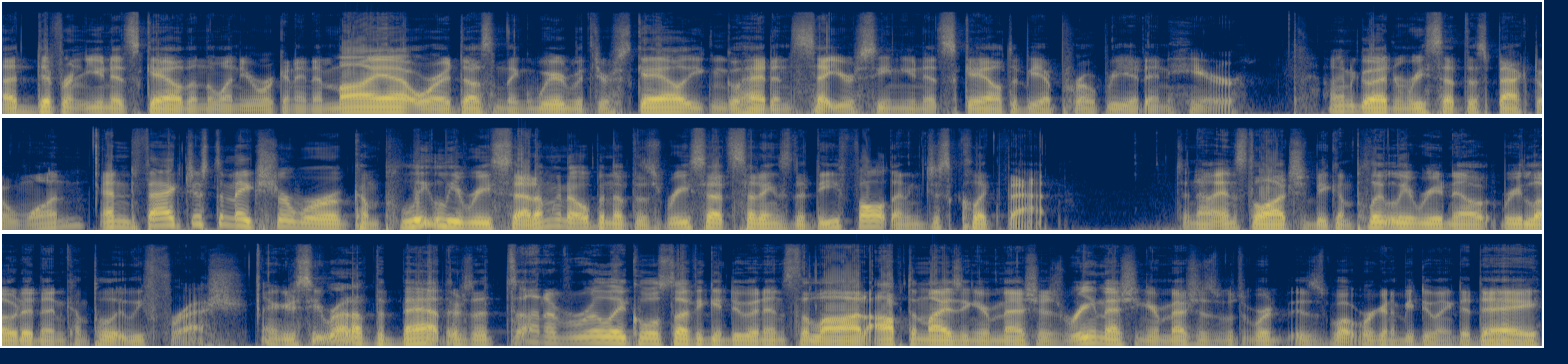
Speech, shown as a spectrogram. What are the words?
a different unit scale than the one you're working in in Maya, or it does something weird with your scale, you can go ahead and set your scene unit scale to be appropriate in here. I'm going to go ahead and reset this back to 1. And in fact, just to make sure we're completely reset, I'm going to open up this reset settings to default and just click that. So now InstaLOD should be completely re reloaded and completely fresh. And you can see right off the bat, there's a ton of really cool stuff you can do in InstaLOD. Optimizing your meshes, remeshing your meshes is what we're going to be doing today.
